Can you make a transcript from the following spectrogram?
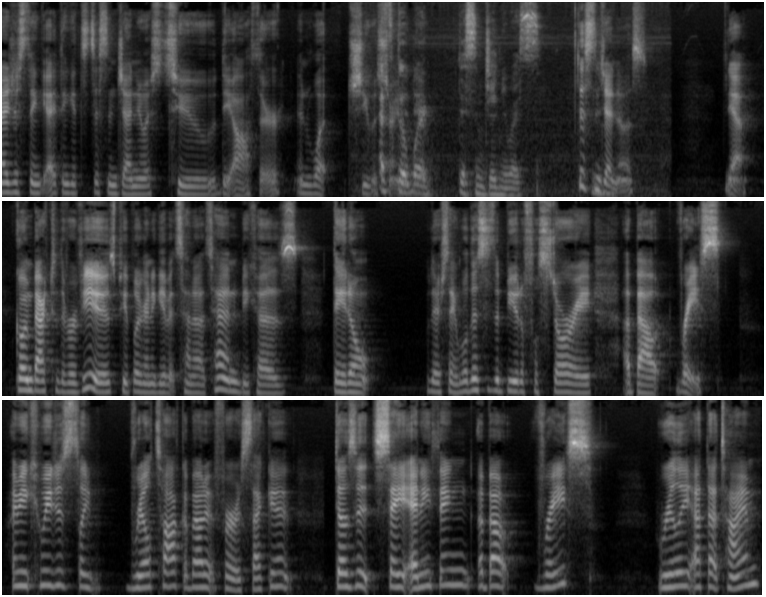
I just think I think it's disingenuous to the author and what she was That's trying the to do the word disingenuous. disingenuous. Yeah. Going back to the reviews, people are going to give it 10 out of 10 because they don't, they're saying, well, this is a beautiful story about race. I mean, can we just like real talk about it for a second? Does it say anything about race really at that time?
